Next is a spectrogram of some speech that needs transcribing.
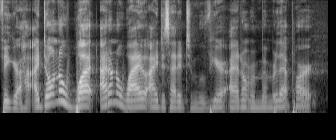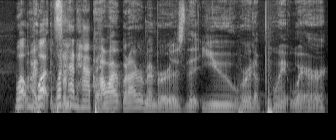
figure out. How, I don't know what I don't know why I decided to move here. I don't remember that part. What I- what what had happened? How I, what I remember is that you were at a point where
